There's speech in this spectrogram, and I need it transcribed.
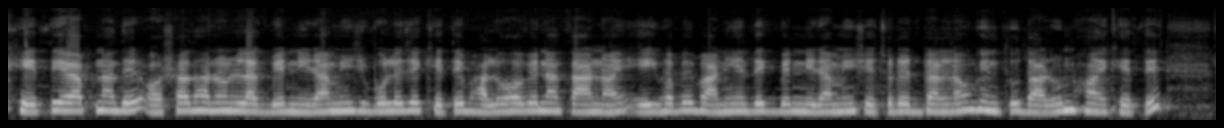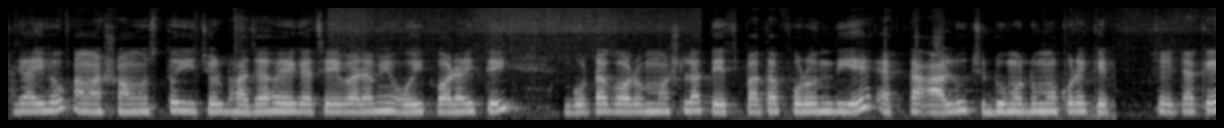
খেতে আপনাদের অসাধারণ লাগবে। নিরামিষ বলে যে খেতে ভালো হবে না তা নয়। এইভাবে বানিয়ে দেখবেন নিরামিষ এঁচড়ের ডালনাও কিন্তু দারুণ হয় খেতে। যাই হোক, আমার সমস্ত ইঁচড় ভাজা হয়ে গেছে। এবার আমি ওই কড়াইতেই গোটা গরম মশলা, তেজপাতা ফোড়ন দিয়ে একটা আলু ডুমো ডুমো করে কেটে সেটাকে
